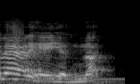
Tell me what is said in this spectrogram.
Get out of here, you nut.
